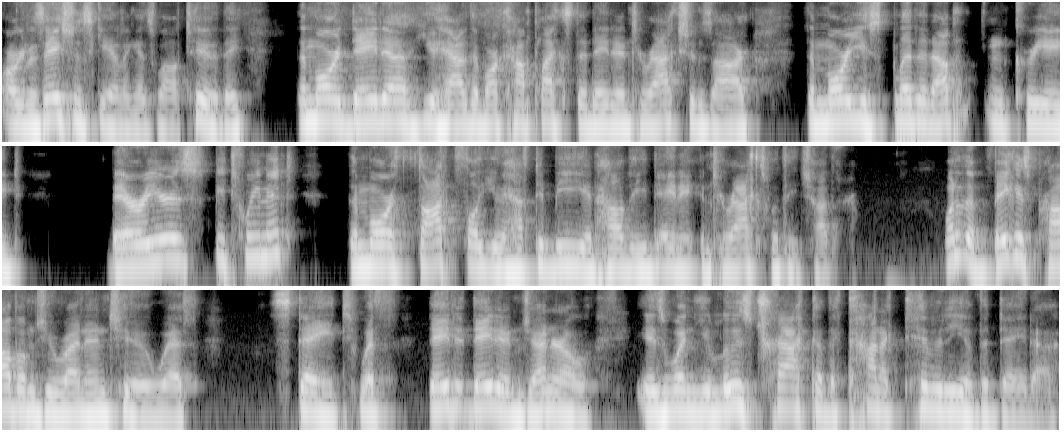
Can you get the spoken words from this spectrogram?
organization scaling as well too. The, the more data you have, the more complex the data interactions are, the more you split it up and create barriers between it, the more thoughtful you have to be in how the data interacts with each other one of the biggest problems you run into with state, with data, data in general, is when you lose track of the connectivity of the data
